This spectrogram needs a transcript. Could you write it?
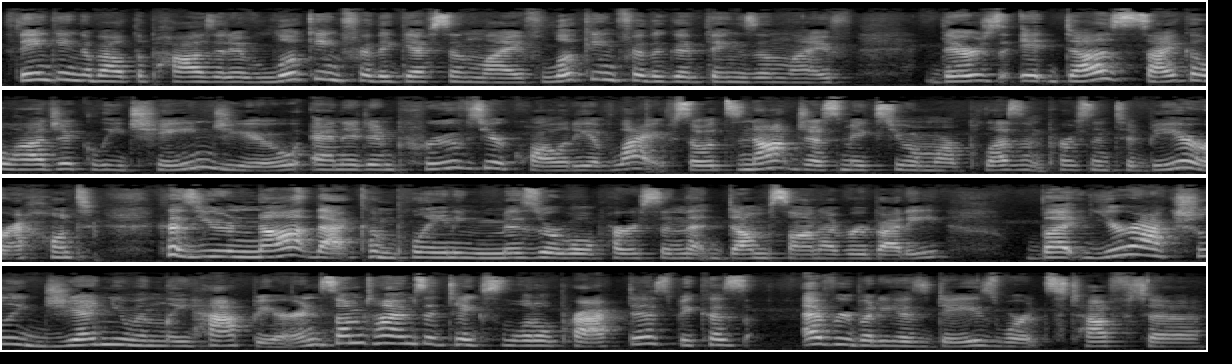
thinking about the positive looking for the gifts in life looking for the good things in life there's it does psychologically change you and it improves your quality of life so it's not just makes you a more pleasant person to be around because you're not that complaining miserable person that dumps on everybody but you're actually genuinely happier. And sometimes it takes a little practice because everybody has days where it's tough to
